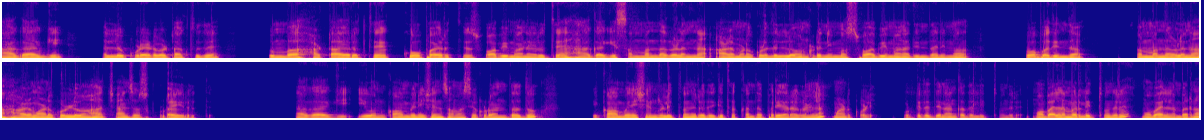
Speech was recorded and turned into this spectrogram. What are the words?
ಹಾಗಾಗಿ ಅಲ್ಲೂ ಕೂಡ ಎಡವಟ್ಟಾಗ್ತದೆ. ತುಂಬ ಹಠ ಇರುತ್ತೆ, ಕೋಪ ಇರುತ್ತೆ, ಸ್ವಾಭಿಮಾನ ಇರುತ್ತೆ. ಹಾಗಾಗಿ ಸಂಬಂಧಗಳನ್ನು ಹಾಳು ಮಾಡಿಕೊಳ್ಳೋದಿಲ್ಲ ಒಂದು ಕಡೆ ನಿಮ್ಮ ಸ್ವಾಭಿಮಾನದಿಂದ, ನಿಮ್ಮ ಕೋಪದಿಂದ ಸಂಬಂಧಗಳನ್ನು ಹಾಳು ಮಾಡಿಕೊಳ್ಳುವ ಚಾನ್ಸಸ್ ಕೂಡ ಇರುತ್ತೆ. ಹಾಗಾಗಿ ಈ ಒಂದು ಕಾಂಬಿನೇಷನ್ ಸಮಸ್ಯೆ ಕೊಡುವಂಥದ್ದು, ಈ ಕಾಂಬಿನೇಷನ್ಗಳಿತ್ತು ಅಂದರೆ ಅದಕ್ಕೆ ತಕ್ಕಂಥ ಪರಿಹಾರಗಳನ್ನ ಮಾಡ್ಕೊಳ್ಳಿ. ಹುಟ್ಟಿದ ದಿನಾಂಕದಲ್ಲಿತ್ತು ಅಂದರೆ ಮೊಬೈಲ್ ನಂಬರ್ಲಿತ್ತು ಅಂದರೆ ಮೊಬೈಲ್ ನಂಬರ್ನ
